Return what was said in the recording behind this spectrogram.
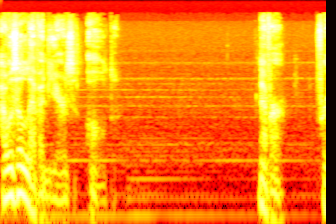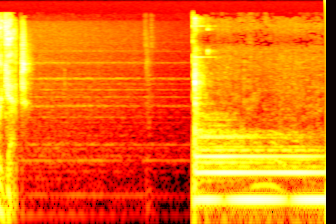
I was 11 years old. Never forget. thank you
